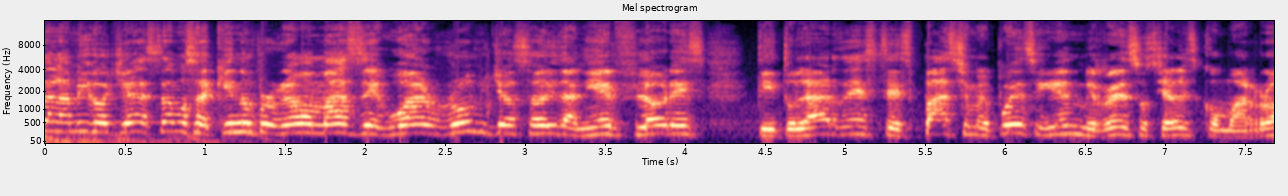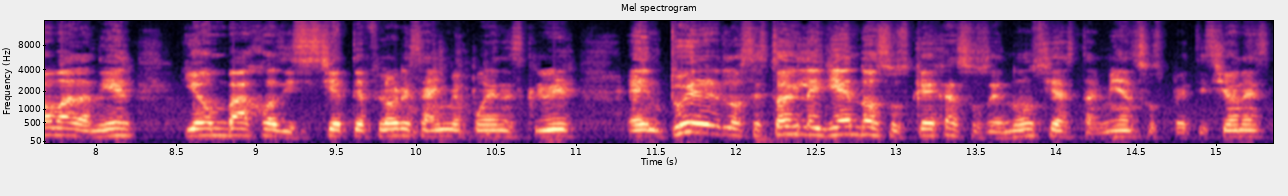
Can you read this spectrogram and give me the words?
tal amigos? Ya estamos aquí en un programa más de War Room. Yo soy Daniel Flores, titular de este espacio. Me pueden seguir en mis redes sociales como arroba Daniel-17 Flores. Ahí me pueden escribir en Twitter. Los estoy leyendo, sus quejas, sus denuncias, también sus peticiones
